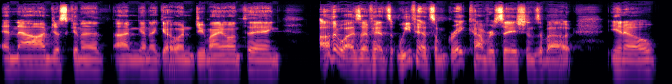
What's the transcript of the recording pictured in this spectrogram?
and now I'm just gonna I'm gonna go and do my own thing. Otherwise, I've had we've had some great conversations about you know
